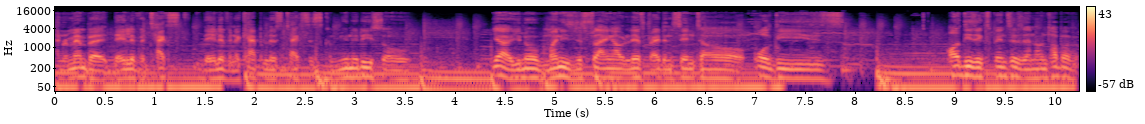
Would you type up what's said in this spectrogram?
And remember, they live a tax, they live in a capitalist Texas community, so yeah, you know, money's just flying out left, right, and center. All these, all these expenses, and on top of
